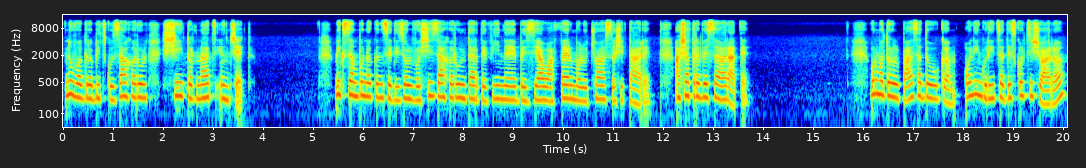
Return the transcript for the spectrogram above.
Nu vă grăbiți cu zahărul și turnați încet. Mixăm până când se dizolvă și zahărul, dar devine bezeaua fermă, lucioasă și tare. Așa trebuie să arate. Următorul pas adăugăm o linguriță de scorțișoară.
